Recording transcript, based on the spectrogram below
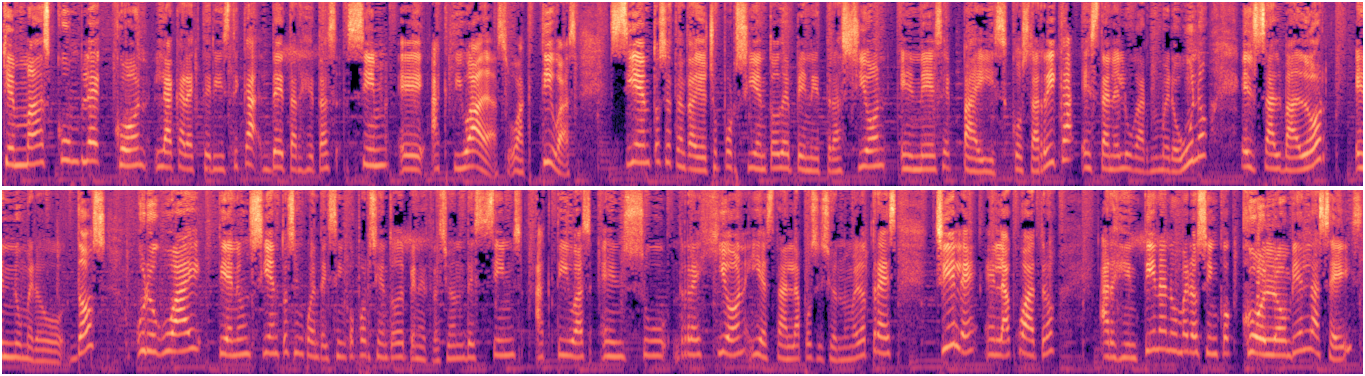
que más cumple con la característica de tarjetas SIM eh, activadas o activas. 178% de penetración en ese país. Costa Rica está en el lugar número uno, El Salvador en número dos, Uruguay tiene un 155% de penetración de SIMs activas en su región y está en la posición número tres, Chile en la cuatro, Argentina número 5, Colombia en la 6,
